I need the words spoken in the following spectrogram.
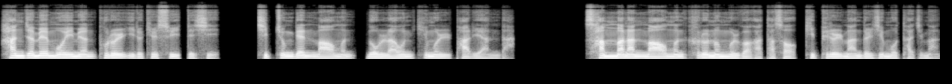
한 점에 모이면 불을 일으킬 수 있듯이 집중된 마음은 놀라운 힘을 발휘한다. 산만한 마음은 흐르는 물과 같아서 깊이를 만들지 못하지만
